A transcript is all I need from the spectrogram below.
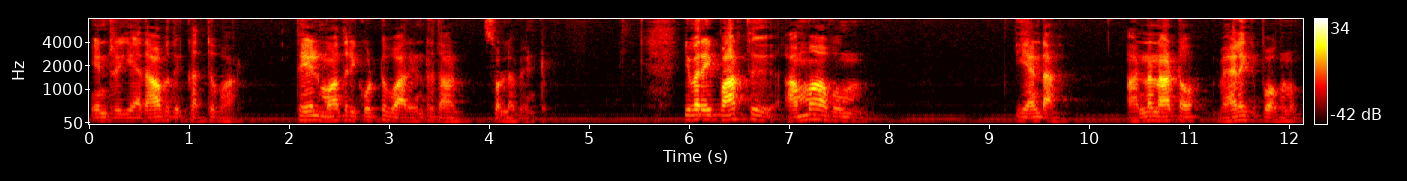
என்று ஏதாவது கத்துவார். தேல் மாதிரி கொட்டுவார் என்று தான் சொல்ல வேண்டும். இவரை பார்த்து அம்மாவும் ஏண்டா? அண்ணன் ஆட்டம் வேலைக்கு போகணும்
